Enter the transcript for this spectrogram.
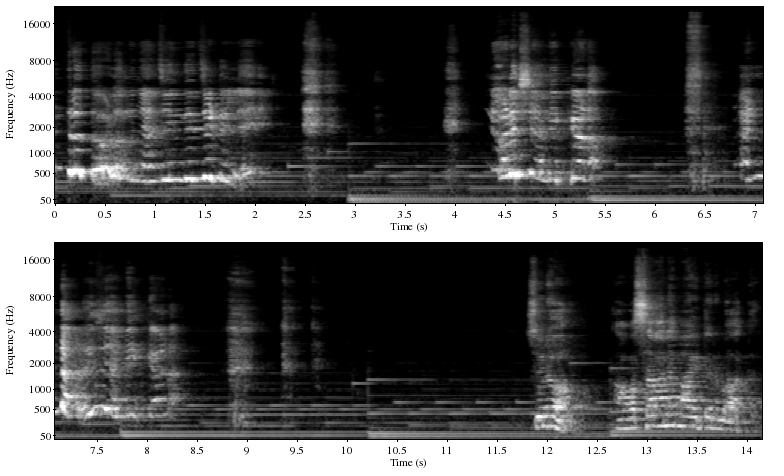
ഇത്രത്തോളം ഞാൻ ചിന്തിച്ചിട്ടില്ല എന്നോട് ക്ഷമിക്കണം. രണ്ടാളും ക്ഷമിക്കണം. സുനോ അവസാനമായിട്ടൊരു വാക്ക്.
